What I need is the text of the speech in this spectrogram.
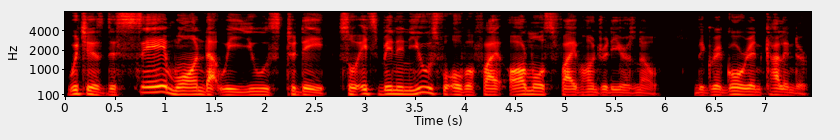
which is the same one that we use today. So it's been in use for over five, almost 500 years now, the Gregorian calendar.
